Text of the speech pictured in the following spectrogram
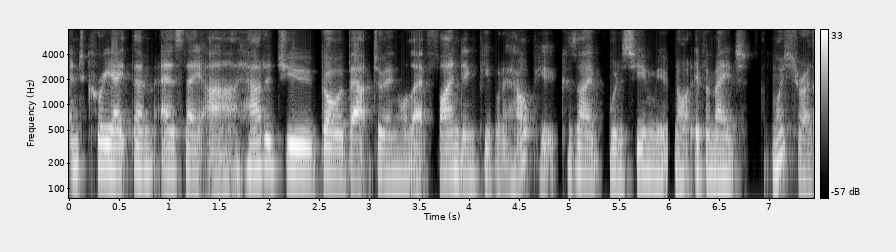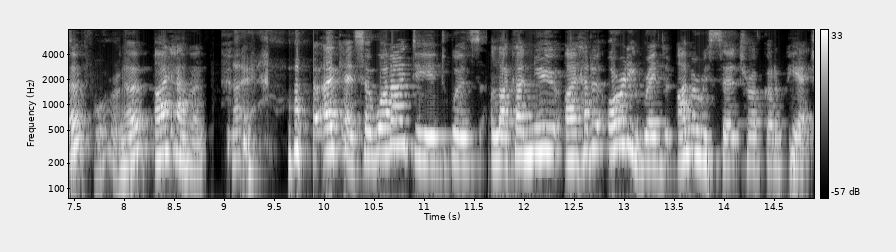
and create them as they are? How did you go about doing all that, finding people to help you? Because I would assume you've not ever made moisturizer no, before. No, I haven't. No. okay, so what I did was like I knew I had already read, I'm a researcher, I've got a PhD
